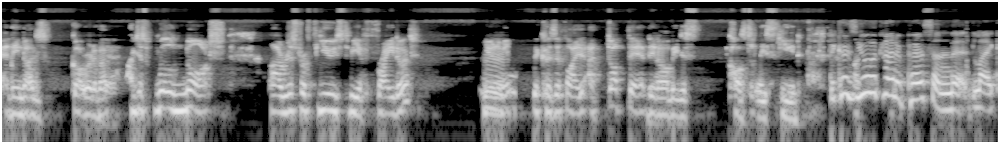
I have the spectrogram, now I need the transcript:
And then I just got rid of it. I just will not, I just refuse to be afraid of it. You mm. know what I mean? Because if I adopt that, then I'll be just constantly scared. Because you're the kind of person that, like,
